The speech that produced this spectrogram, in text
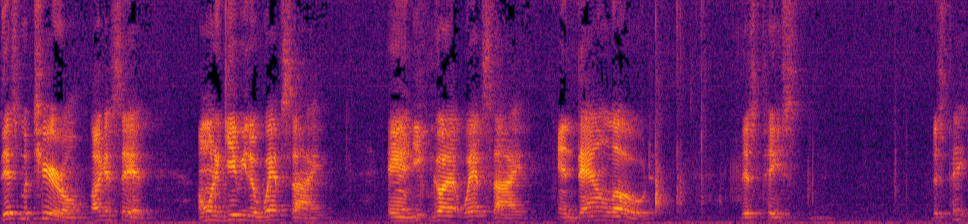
this material, like I said, I want to give you the website, and you can go to that website and download this piece. This piece.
